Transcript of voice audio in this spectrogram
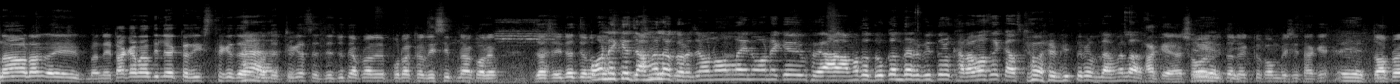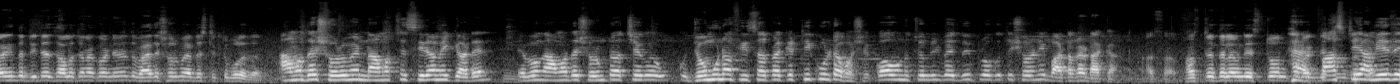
না অর্ডার মানে টাকা না দিলে একটা রিস্ক থেকে যায় আমাদের ঠিক আছে? যে যদি আপনার প্রোডাক্টটা রিসিভ না করেন অনেকে ঝামেলা করে যেমন অনলাইনে অনেকে আমাদের দোকানদারের ভিতরে খারাপ আছে কাস্টমারের ভিতরে ঝামেলা থাকে হ্যাঁ, সবার ভিতরে একটু কম বেশি থাকে। তো আপনারা কিন্তু ডিটেলস আলোচনা করে নেবেন তো ভাইদের শোরুম অ্যাড্রেসটা একটু বলে দেন। আমাদের শোরুমের নাম হচ্ছে সিরামিক গার্ডেন এবং আমাদের শোরুমটা হচ্ছে যমুনা ফিসার পার্কের ঠিক উল্টা বসে ক উনচল্লিশ বাই দুই প্রগতি সরণি বাটারা ঢাকা। আচ্ছা ফার্স্টে তাহলে আমি স্টোন হ্যাঁ ফার্স্টে আমি এই যে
